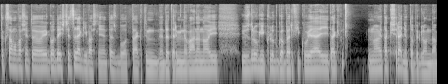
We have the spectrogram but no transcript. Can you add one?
tak samo właśnie to jego odejście z Legii właśnie też było tak tym determinowane, no i już drugi klub go weryfikuje i tak... No i tak średnio to wygląda.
